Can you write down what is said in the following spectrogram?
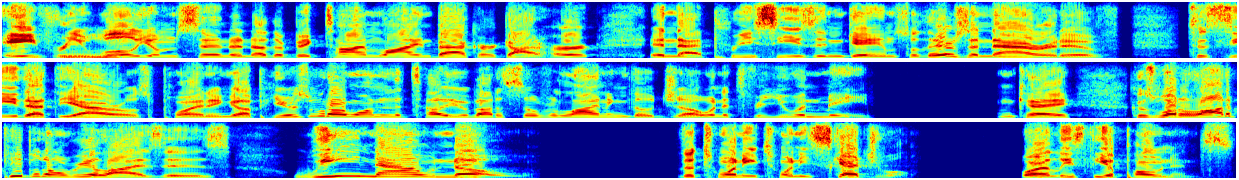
Avery Mhm. Williamson, another big time linebacker, got hurt in that preseason game. So there's a narrative to see that the arrow's pointing up. Here's what I wanted to tell you about a silver lining, though, Joe, and it's for you and me. Okay? Because what a lot of people don't realize is we now know the 2020 schedule, or at least the opponents,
